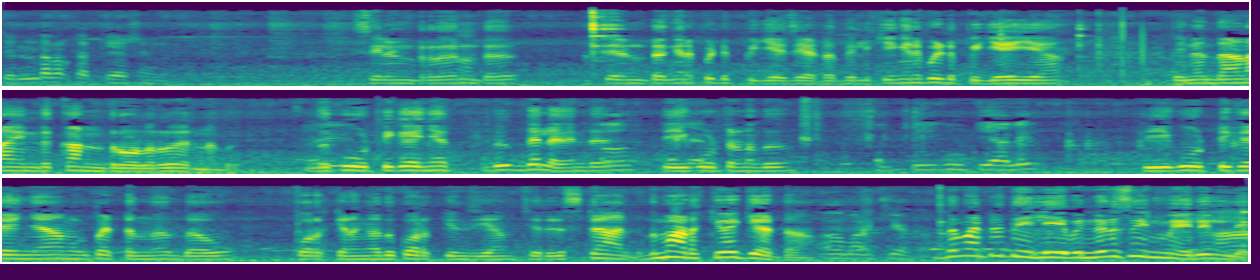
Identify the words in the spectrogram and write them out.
സിലിണ്ടർ ഒക്കെ അത്യാവശ്യം. സിലിണ്ടർ ഉണ്ട്. സിലിണ്ടർ ഇങ്ങനെ പിടിപ്പിക്കുക ചേട്ടാ ഇതിലേക്ക് ഇങ്ങനെ പിടിപ്പിക്കുക ചെയ്യാ പിന്നെ എന്താണ് അതിന്റെ കൺട്രോളർ വരുന്നത്? ഇത് കൂട്ടി കഴിഞ്ഞാൽ ഇത് ഇതല്ലേ ഇതിന്റെ തീ കൂട്ടണത്? തീ കൂട്ടിയാൽ തീ കൂട്ടി കഴിഞ്ഞാൽ നമുക്ക് പെട്ടെന്ന് ഇതാവും. കുറയ്ക്കണമെങ്കിൽ അത് കുറയ്ക്കുകയും ചെയ്യാം. ചെറിയൊരു സ്റ്റാൻഡ്. ഇത് മടക്കി വെക്കാട്ടോ ഇത് മറ്റേ ദിലീപിന്റെ ഒരു സിനിമയിലില്ലേ.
